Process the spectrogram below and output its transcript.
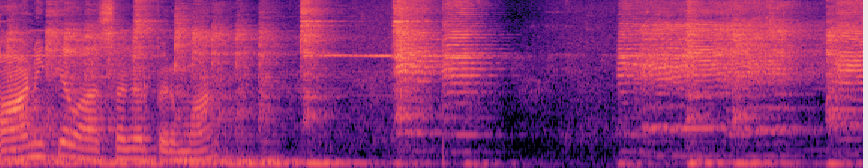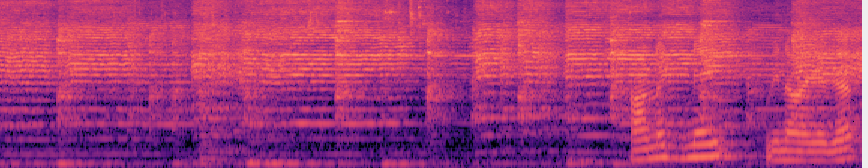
மாணிக்க வாசகர் பெருமான் அனுக்னை விநாயகர்.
